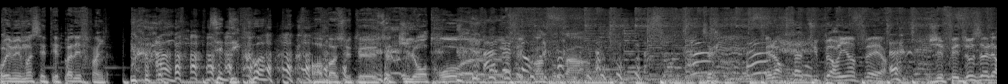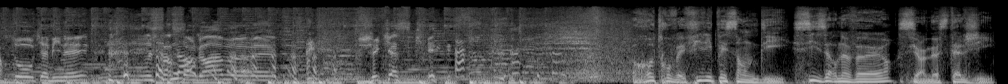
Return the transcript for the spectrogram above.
Oui, mais moi, c'était pas des fringues. C'était quoi Oh bah c'était 7 kilos en trop, euh, c'est pas tout ça. C'est- Et alors ça tu peux rien faire. J'ai fait deux allers-retours au cabinet, 500 Non. grammes, euh, mais j'ai casqué. Retrouvez Philippe et Sandy, 6h-9h sur Nostalgie.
